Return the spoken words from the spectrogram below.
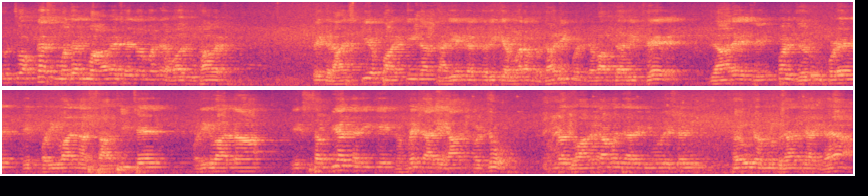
તો ચોક્કસ મદદમાં આવે છે, એના માટે અવાજ ઉઠાવે છે. એક રાજકીય પાર્ટીના કાર્યકર તરીકે અમારા બધાની પણ જવાબદારી છે. જ્યારે જે પણ જરૂર પડે, એક પરિવારના સાથી છે, પરિવારના એક સભ્ય તરીકે ગમે ત્યારે યાદ કરજો. હમણાં દ્વારકામાં જ્યારે ડિમોલેશન થયું ને અમે બધા ત્યાં ગયા,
